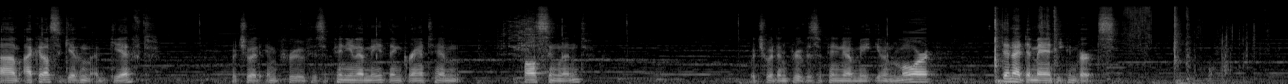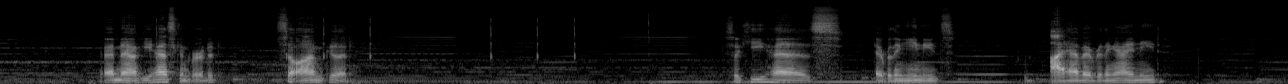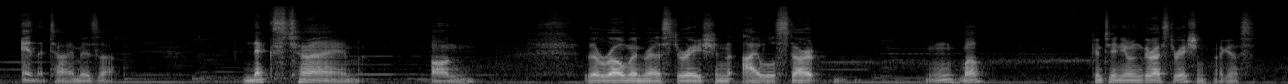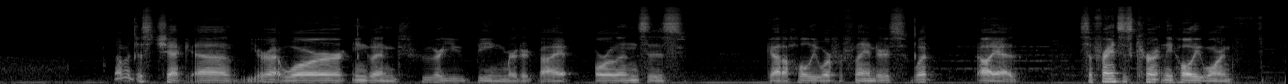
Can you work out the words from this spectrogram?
Um, I could also give him a gift, which would improve his opinion of me, then grant him Hälsingland, which would improve his opinion of me even more. Then I demand he converts. And now he has converted, so I'm good. So he has everything he needs. I have everything I need. And the time is up. Next time on the Roman Restoration, I will start, mm, well, continuing the restoration, I guess. I'm gonna just check. Uh, you're at war. England, who are you being murdered by? Orleans is got a holy war for Flanders. What? Oh yeah. So France is currently holy warring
